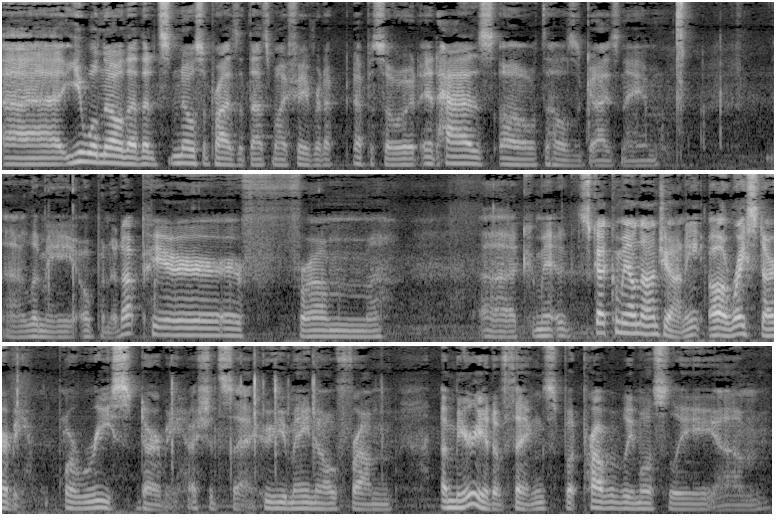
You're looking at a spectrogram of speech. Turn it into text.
uh, you will know that, that it's no surprise that that's my favorite ep- episode. It has oh, what the hell is the guy's name? Uh, let me open it up here from uh, Kuma- it's got Kumail Nanjiani, uh, Rice Darby or Rhys Darby, I should say, who you may know from a myriad of things, but probably mostly um,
